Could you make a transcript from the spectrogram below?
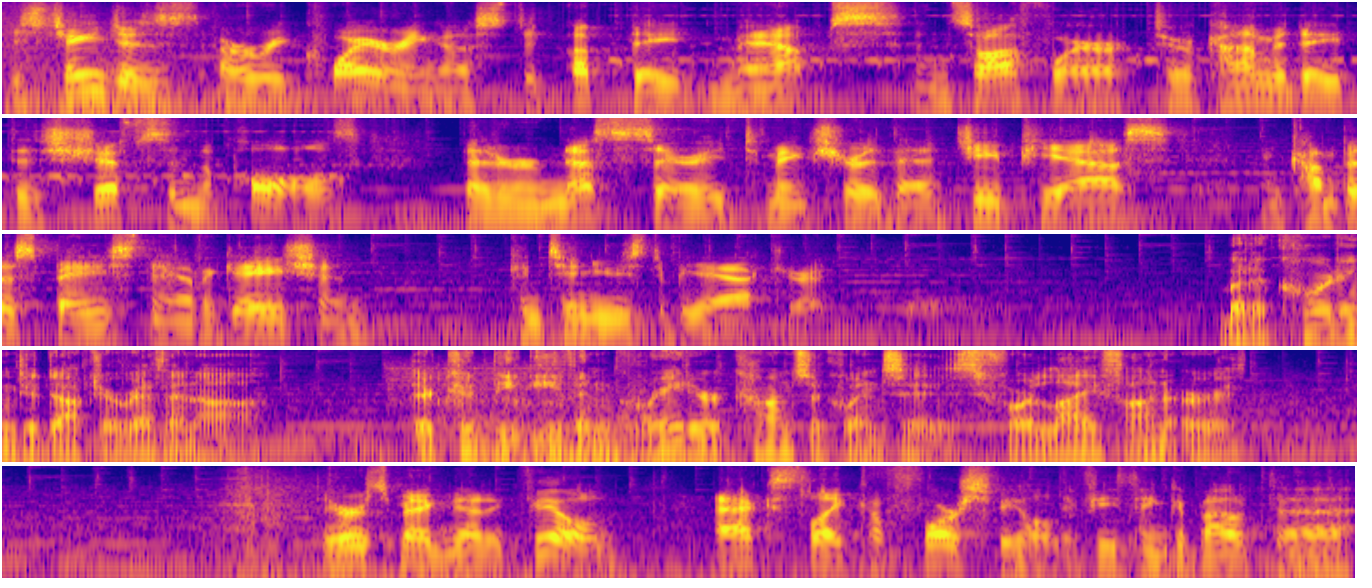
These changes are requiring us to update maps and software to accommodate the shifts in the poles that are necessary to make sure that GPS and compass-based navigation continues to be accurate. But according to Dr. Revenaugh, there could be even greater consequences for life on Earth. The Earth's magnetic field acts like a force field if you think about the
